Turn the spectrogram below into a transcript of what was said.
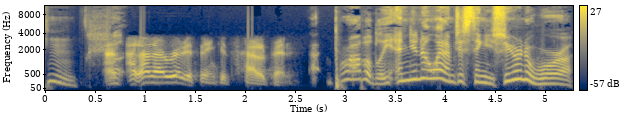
Hmm. And, and, and I really think it's helping. Probably. And you know what? I'm just thinking, so you're in Aurora.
